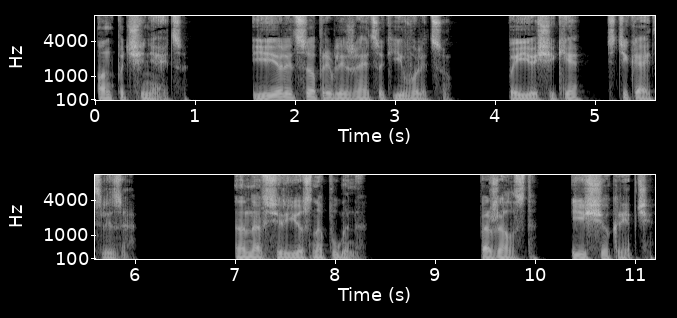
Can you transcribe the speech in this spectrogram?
Он подчиняется. Ее лицо приближается к его лицу. По ее щеке стекает слеза. Она всерьез напугана. «Пожалуйста, еще крепче».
